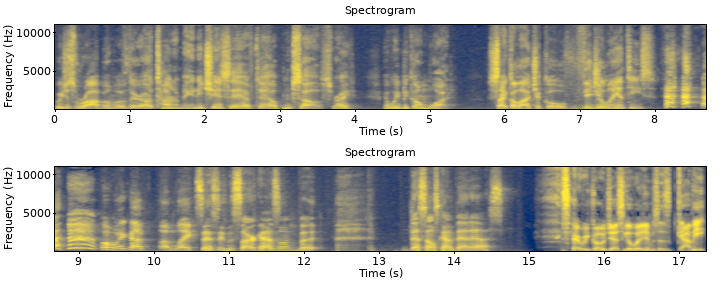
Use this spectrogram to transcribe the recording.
We just rob them of their autonomy, any chance they have to help themselves, right? And we become what? Psychological vigilantes? Oh my God. I'm like sensing the sarcasm, but that sounds kind of badass. there we go. Jessica Williams as Gabby,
